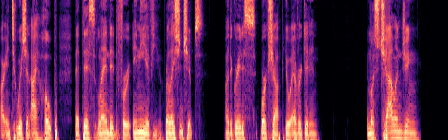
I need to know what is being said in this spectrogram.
our intuition. I hope that this landed for any of you. Relationships are the greatest workshop you'll ever get in. The most challenging,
